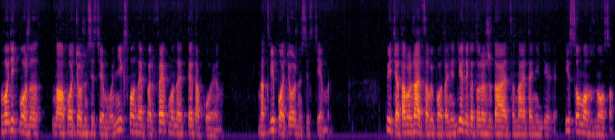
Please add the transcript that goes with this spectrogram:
Выводить можно на платежную систему Nix Money, Perfect TetaCoin. На три платежные системы. Видите, отображается выплата недели, которая ожидается на этой неделе, и сумма взносов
